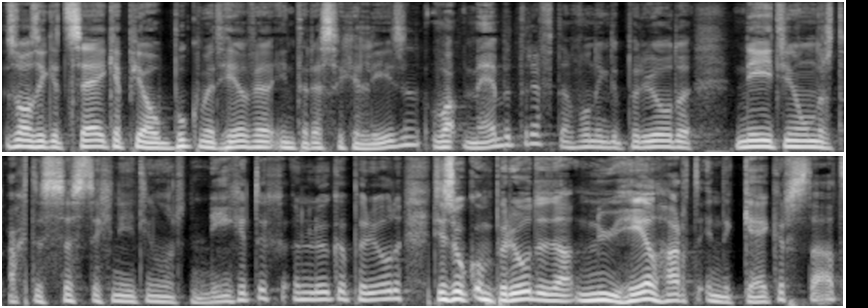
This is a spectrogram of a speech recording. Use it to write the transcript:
Zoals ik het zei, ik heb jouw boek met heel veel interesse gelezen. Wat mij betreft, dan vond ik de periode 1968-1990 een leuke periode. Het is ook een periode dat nu heel hard in de kijker staat.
